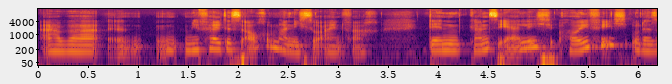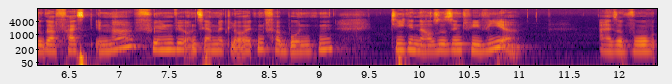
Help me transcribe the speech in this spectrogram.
aber äh, mir fällt es auch immer nicht so einfach. Denn ganz ehrlich, häufig oder sogar fast immer fühlen wir uns ja mit Leuten verbunden, die genauso sind wie wir. Also wo,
